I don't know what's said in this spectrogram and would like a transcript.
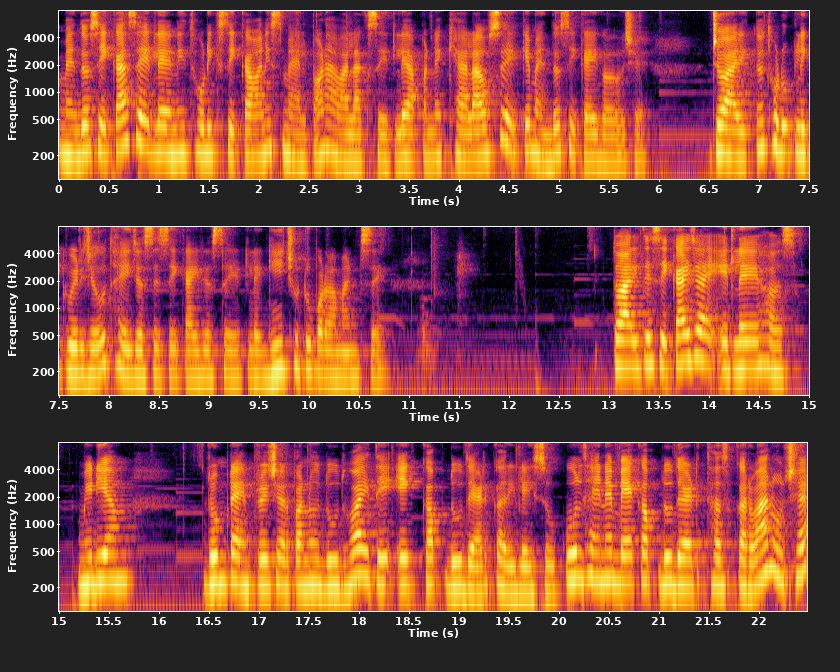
મેંદો શેકાશે એટલે એની થોડીક શેકાવાની સ્મેલ પણ આવવા લાગશે. એટલે આપણને ખ્યાલ આવશે કે મેંદો શેકાઈ ગયો છે. જો આ રીતનું થોડુંક લિક્વિડ જેવું થઈ જશે, શેકાઈ જશે, એટલે ઘી છૂટું પડવા માંડશે. તો આ રીતે શેકાઈ જાય એટલે હસ મીડિયમ રૂમ ટેમ્પરેચર પરનું દૂધ હોય તે એક કપ દૂધ એડ કરી લઈશું. કુલ થઈને બે કપ દૂધ એડ કરવાનું છે.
